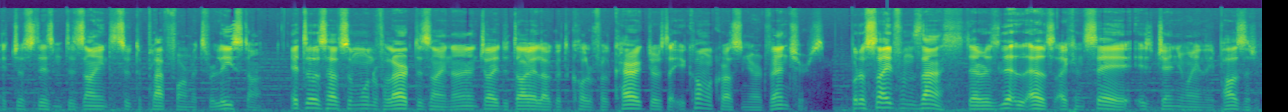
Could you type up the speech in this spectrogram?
it just isn't designed to suit the platform it's released on. It does have some wonderful art design and I enjoy the dialogue of the colourful characters that you come across in your adventures. But aside from that, there is little else I can say is genuinely positive.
